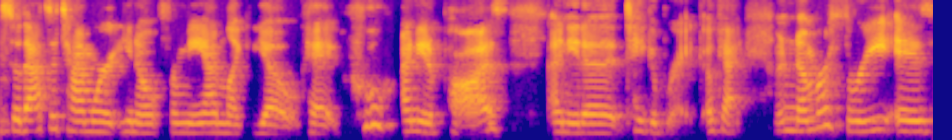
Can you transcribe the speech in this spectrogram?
so that's a time where, you know, for me, I'm like, yo, okay, whew, I need to pause. I need to take a break. Okay. Number three is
